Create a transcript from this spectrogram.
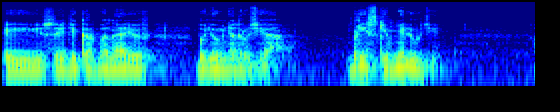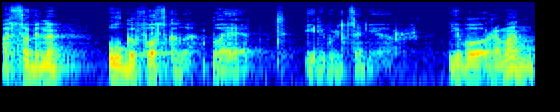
И среди карбонариев были у меня друзья, близкие мне люди. Особенно Уго Фоскала, поэт и революционер. Его роман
